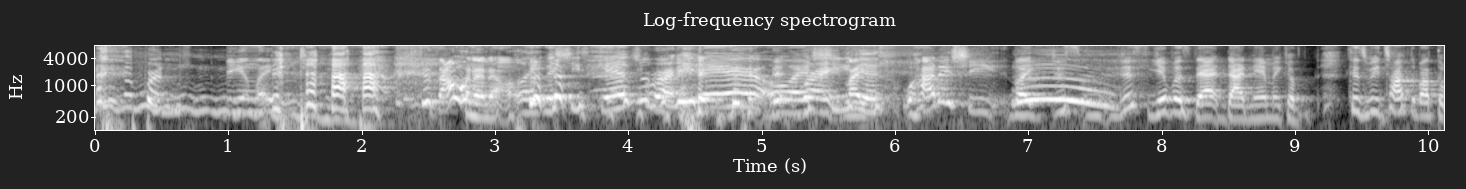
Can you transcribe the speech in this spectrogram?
for being late? Because I want to know. like was she scheduled to be there or she like, just well, how did she like just just give us that dynamic of because we talked about the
